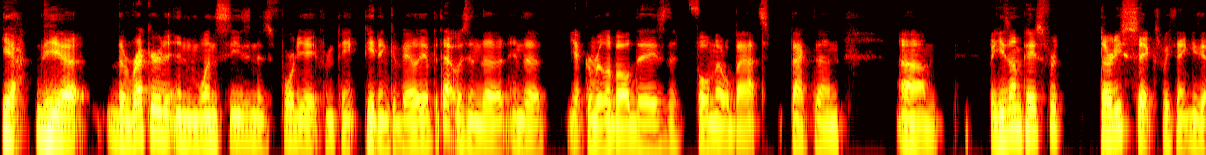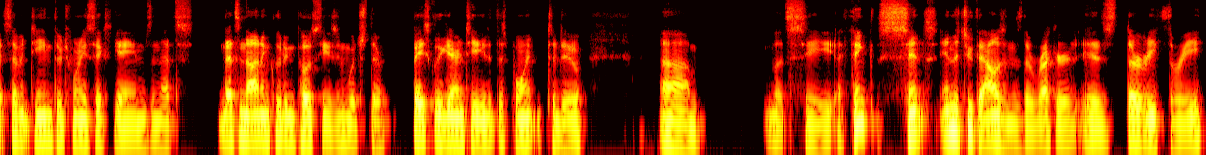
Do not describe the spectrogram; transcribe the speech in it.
Yeah, the uh, the record in one season is 48 from Pete Incaviglia, but that was in the in the yeah gorilla ball days, the full metal bats back then. Um, but he's on pace for 36. We think he's got 17 through 26 games, and that's that's not including postseason, which they're basically guaranteed at this point to do. Um, let's see. I think since in the 2000s, the record is 33.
